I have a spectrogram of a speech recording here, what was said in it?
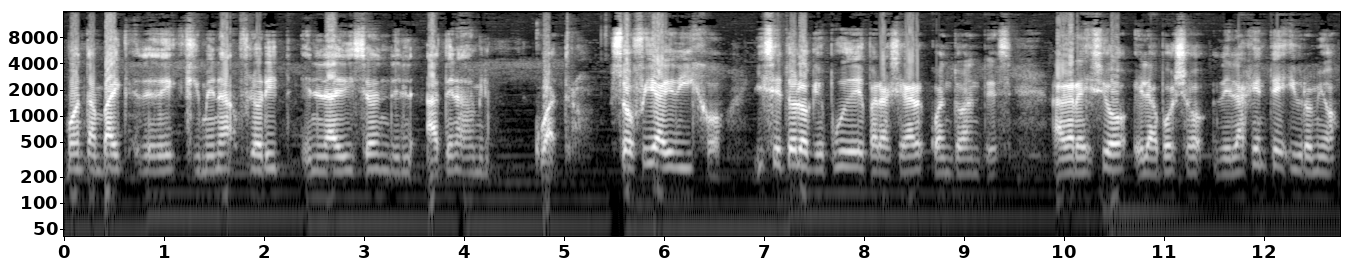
mountain bike desde Jimena Florit en la edición del Atenas 2004. Sofía dijo, hice todo lo que pude para llegar cuanto antes. Agradeció el apoyo de la gente y bromeó,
